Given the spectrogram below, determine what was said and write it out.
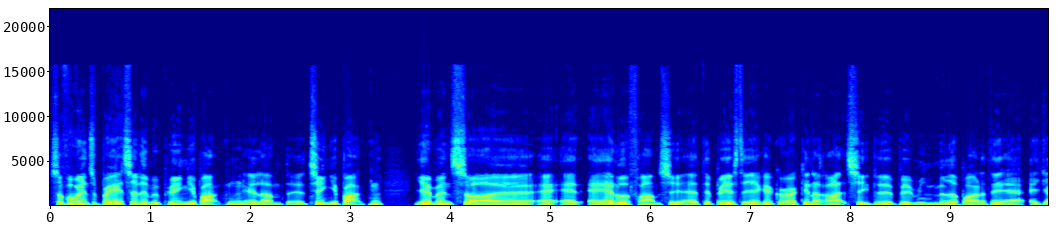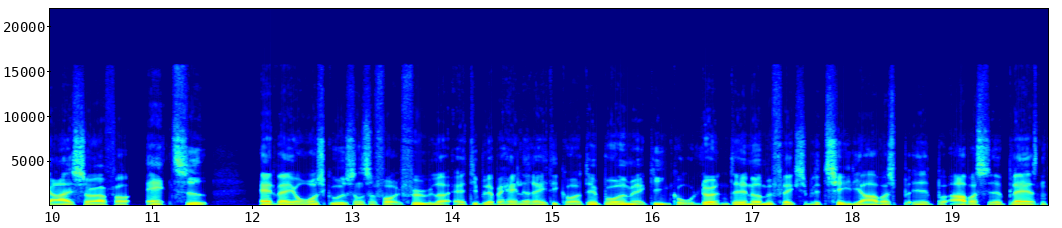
så får vi tilbage til det med penge i banken, eller øh, ting i banken, jamen så øh, er, er jeg nået frem til, at det bedste, jeg kan gøre generelt set øh, ved mine medarbejdere, det er, at jeg sørger for altid at være i overskud, sådan så folk føler, at de bliver behandlet rigtig godt. Det er både med at give en god løn, det er noget med fleksibilitet i arbejds, øh, på arbejdspladsen,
